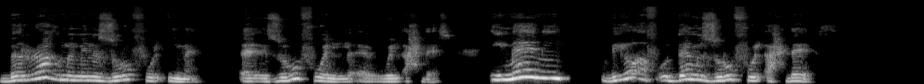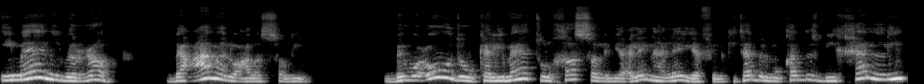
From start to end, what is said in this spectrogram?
بالرغم من الظروف والإيمان الظروف والأحداث إيماني بيقف قدام الظروف والأحداث إيماني بالرب بعمله على الصليب بوعوده وكلماته الخاصة اللي بيعلنها ليا في الكتاب المقدس بيخلي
